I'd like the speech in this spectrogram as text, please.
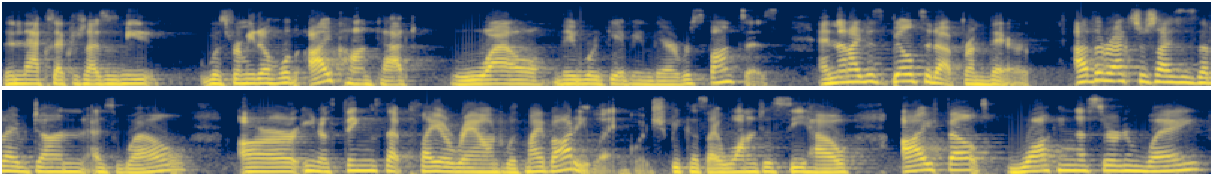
the next exercise was me was for me to hold eye contact while they were giving their responses. And then I just built it up from there. Other exercises that I've done as well are, you know, things that play around with my body language because I wanted to see how I felt walking a certain way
